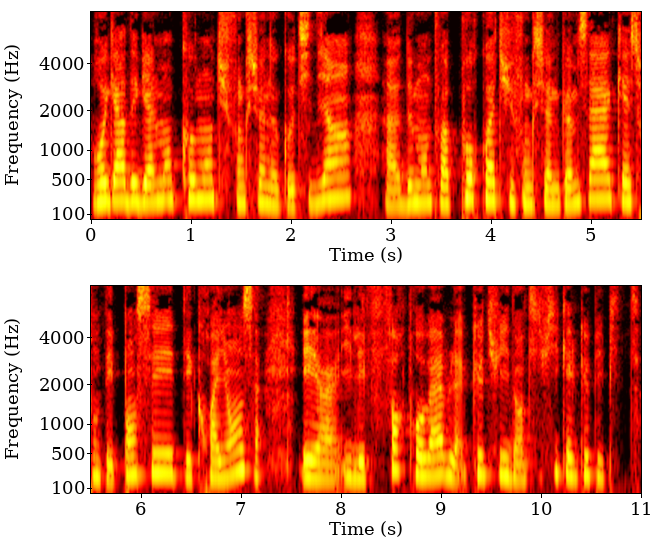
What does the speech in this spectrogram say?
Regarde également comment tu fonctionnes au quotidien. Euh, demande-toi pourquoi tu fonctionnes comme ça, quelles sont tes pensées, tes croyances. Et euh, il est fort probable que tu identifies quelques pépites.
